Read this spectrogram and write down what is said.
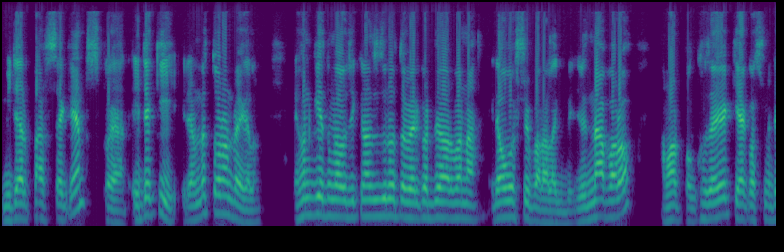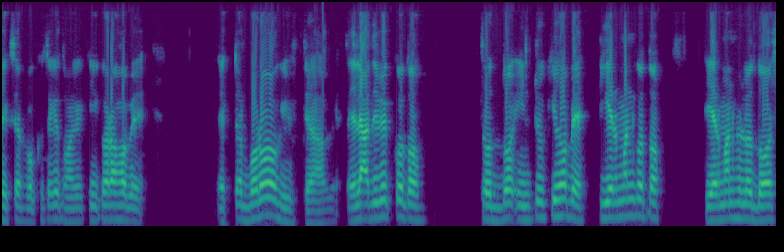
metre per second square এটা কি? এটা আমরা ত্বরণ পেয়ে গেলাম। এখন কি তোমরা অতিক্রান্ত দূরত্ব বের করতে পারবে না? এটা অবশ্যই পারা লাগবে। যদি না পারো, আমার পক্ষ থেকে কেয়া কসমেটিক্স এর পক্ষ থেকে তোমাকে কি করা হবে? একটা বড় গিফট দেওয়া হবে। তাহলে আদিবেগ কত? চোদ্দ ইন্টু কি হবে? টি এর মান কত? টি এর মান হলো দশ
